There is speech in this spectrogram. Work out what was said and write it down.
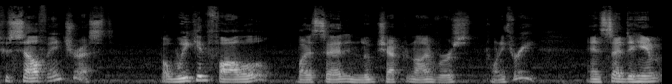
to self-interest, but we can follow what is said in Luke chapter 9 verse 23 and said to him,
